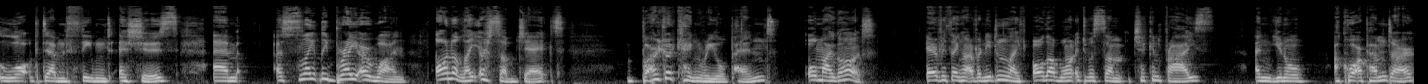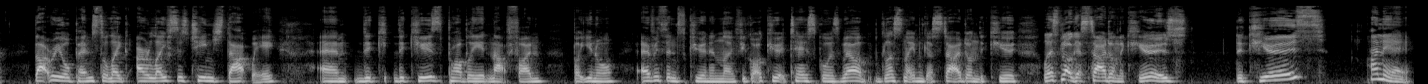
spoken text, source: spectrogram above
lockdown themed issues. Um, a slightly brighter one. On a lighter subject, Burger King reopened. Oh my god. Everything I ever needed in life. All I wanted was some chicken fries and, you know, a quarter pounder. That reopened, so like our lives has changed that way. Um, the the queues probably ain't that fun, but you know everything's queuing in life. You got a queue at Tesco as well. Let's not even get started on the queue. Let's not get started on the queues. The queues, honey.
